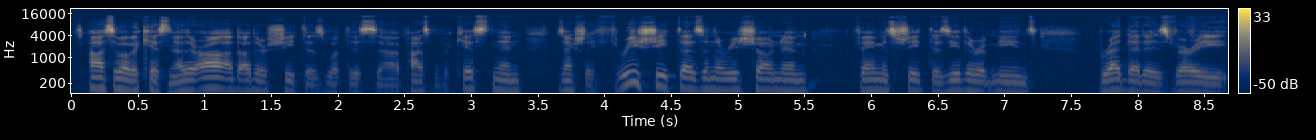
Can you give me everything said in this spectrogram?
It's possible of a kisnin. Now there are other shitas with this uh, possible of a kisnin. There's actually three shitas in the rishonim. Famous shitas. Either it means bread that is very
